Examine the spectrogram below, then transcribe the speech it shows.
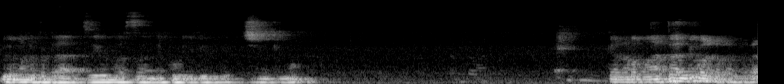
ബഹുമാനപ്പെട്ട ജയകുമാർ സാറിനെ കൂടി വേദിയിൽ ക്ഷണിക്കുന്നു. കന്നഡ മാറ്റാൻ വളരെ നല്ലത്.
